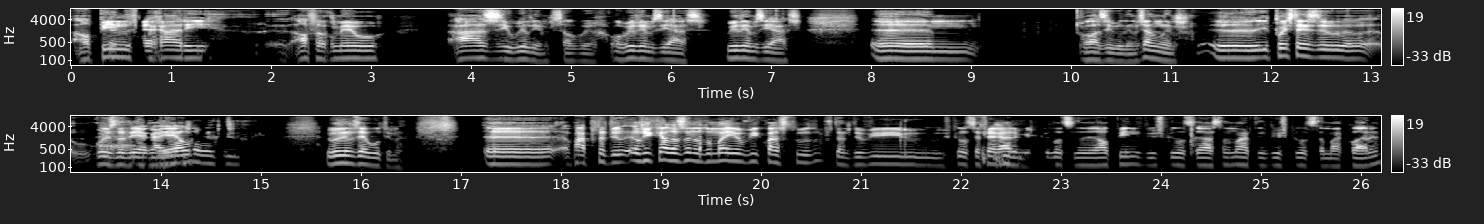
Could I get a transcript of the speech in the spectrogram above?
Alpine, Ferrari, Alfa Romeo, Haas e Williams, salvo erro, ou Williams e Haas, Williams e Haas. Um, ou Haas e Williams, já não lembro. Uh, e depois tens o, o coisa da DHL. Williams é a última. Uh, pá, portanto, eu, ali aquela zona do meio eu vi quase tudo. Portanto, eu vi os pilotos da Ferrari, vi os pilotos da Alpine, vi os pilotos da Aston Martin, vi os pilotos da McLaren.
